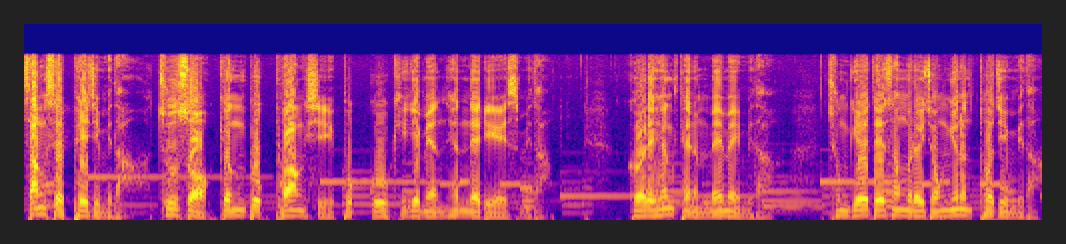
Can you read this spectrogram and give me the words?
쌍세 페이지입니다. 주소 경북 포항시 북구 기계면 현내리에 있습니다. 거래 형태는 매매입니다. 중개 대상물의 종류는 토지입니다.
